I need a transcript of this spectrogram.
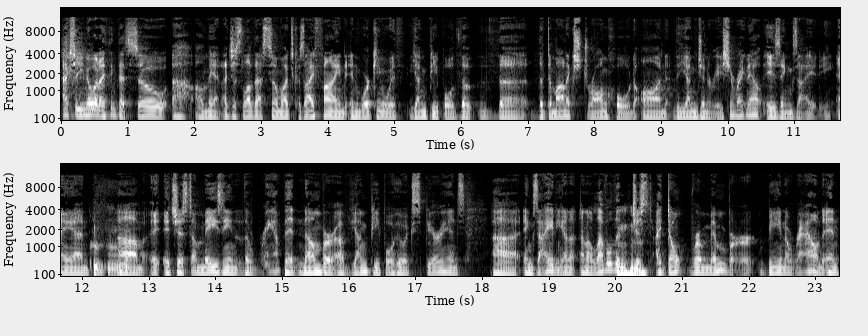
Actually, you know what? I think that's so. Uh, oh man, I just love that so much because I find in working with young people, the the the demonic stronghold on the young generation right now is anxiety, and um, it, it's just amazing the rampant number of young people who experience. Uh, anxiety on a, on a level that just I don't remember being around, and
